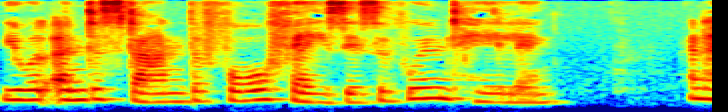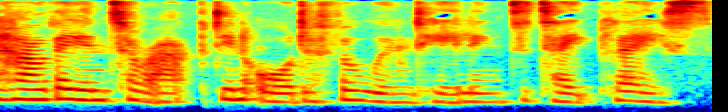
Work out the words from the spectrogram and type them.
you will understand the four phases of wound healing and how they interact in order for wound healing to take place.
